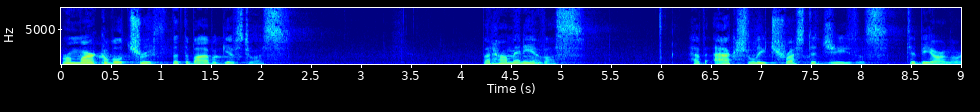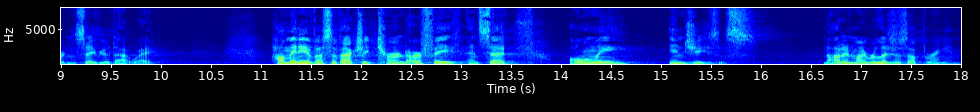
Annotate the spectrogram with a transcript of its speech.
remarkable truth that the Bible gives to us. But how many of us have actually trusted Jesus to be our Lord and Savior that way? How many of us have actually turned our faith and said, only in Jesus, not in my religious upbringing,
